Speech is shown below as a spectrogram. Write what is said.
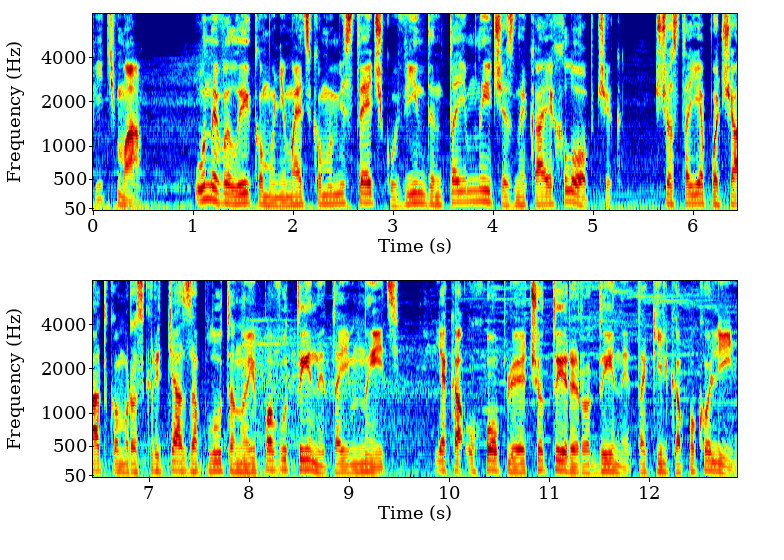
Пітьма. У невеликому німецькому містечку Вінден таємниче зникає хлопчик, що стає початком розкриття заплутаної павутини таємниць, яка охоплює чотири родини та кілька поколінь.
